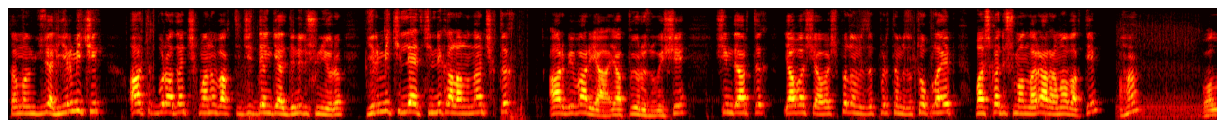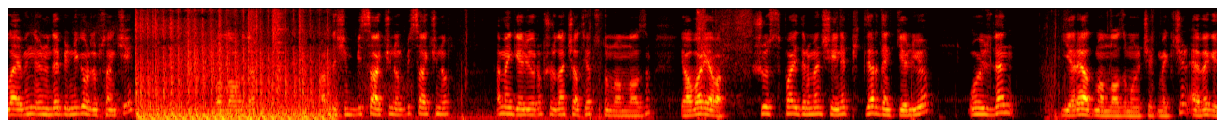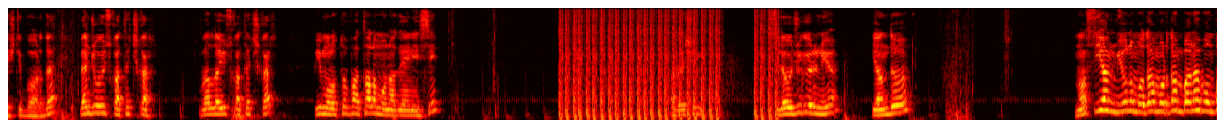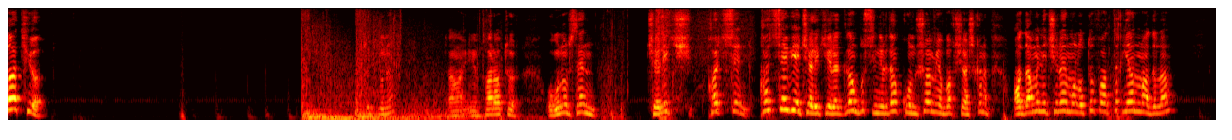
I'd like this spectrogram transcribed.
Tamam güzel 20 kill. Artık buradan çıkmanın vakti cidden geldiğini düşünüyorum. 20 kille etkinlik alanından çıktık. Harbi var ya yapıyoruz bu işi. Şimdi artık yavaş yavaş pılımızı pırtımızı toplayıp başka düşmanları arama vakti. Aha. Vallahi evin önünde birini gördüm sanki. Vallahi orada. Kardeşim bir sakin ol bir sakin ol. Hemen geliyorum. Şuradan çatıya tutunmam lazım. Ya var ya bak şu Spider-Man şeyine pikler denk geliyor. O yüzden yere atmam lazım onu çekmek için. Eve geçti bu arada. Bence o üst kata çıkar. Vallahi üst kata çıkar. Bir molotof atalım ona da en iyisi. Kardeşim silah ucu görünüyor. Yandı o. Nasıl yanmıyor oğlum? Adam oradan bana bomba atıyor. Tut bunu. Tamam imparator. Oğlum sen çelik kaç sen kaç seviye çelik yelek lan bu sinirden konuşamıyor bak şaşkınım. Adamın içine molotof attık yanmadı lan.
